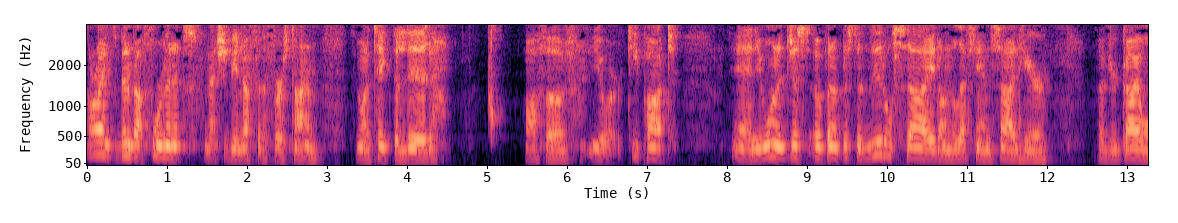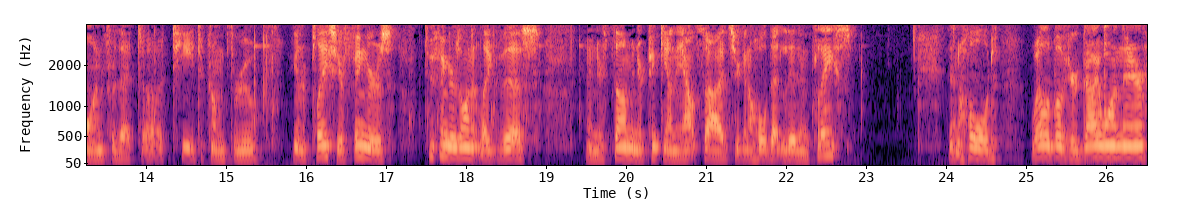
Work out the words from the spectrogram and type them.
All right, it's been about four minutes, and that should be enough for the first time. So you want to take the lid off of your teapot, and you want to just open up just a little side on the left-hand side here of your gaiwan for that uh, tea to come through. You're going to place your fingers, two fingers on it like this, and your thumb and your pinky on the outside. So you're going to hold that lid in place. Then hold well above your gaiwan there,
